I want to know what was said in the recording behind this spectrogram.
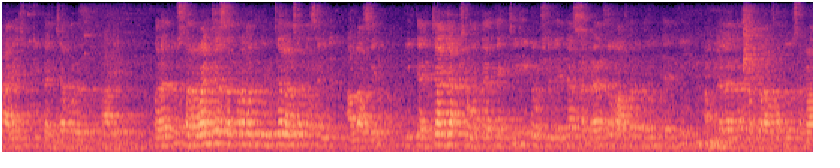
कार्यसूची त्यांच्यापर्यंत आहेत. परंतु सर्वांच्या सत्रामध्ये तुमच्या लक्षात असेल आलं असेल की त्यांच्या ज्या क्षमता आहेत त्यांची जी कौशल्य त्या सगळ्यांचा वापर करून त्यांनी आपल्याला त्या सत्राचा जो सगळा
